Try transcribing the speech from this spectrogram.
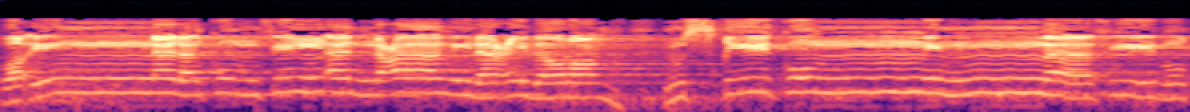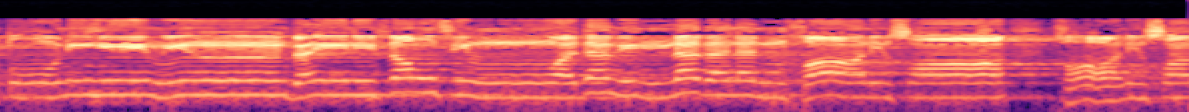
وإن لكم في الأنعام لعبرة نسقيكم مما في بطونه من بين فرث ودم لبنا خالصا خالصا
